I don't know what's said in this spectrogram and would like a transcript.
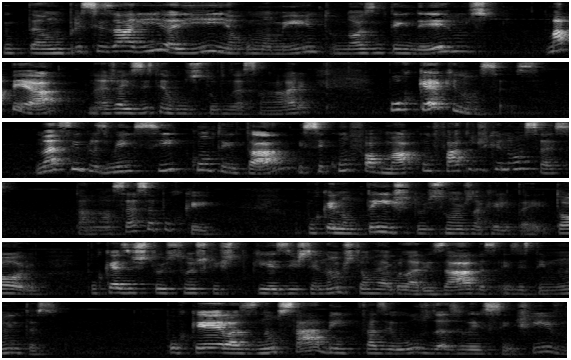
Então, precisaria aí, em algum momento, nós entendermos, mapear, né, já existem alguns estudos nessa área, por que que não acessa. Não é simplesmente se contentar e se conformar com o fato de que não acessa. Tá? Não acessa por quê? Porque não tem instituições naquele território, porque as instituições que, que existem não estão regularizadas, existem muitas, porque elas não sabem fazer uso das leis de incentivo.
